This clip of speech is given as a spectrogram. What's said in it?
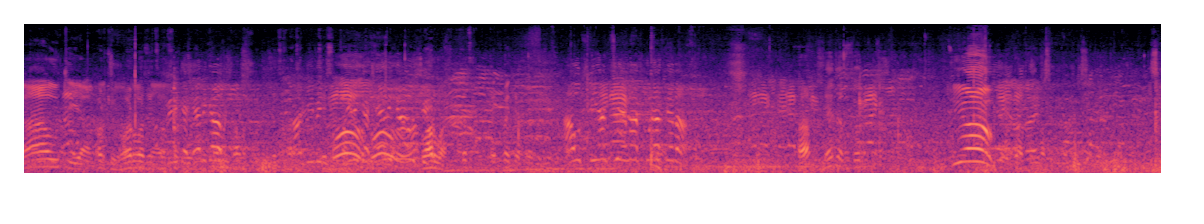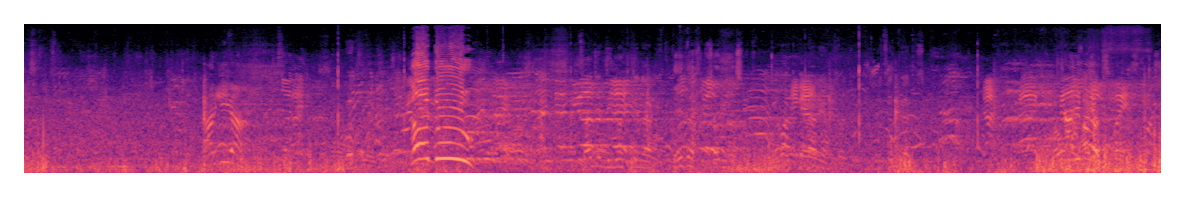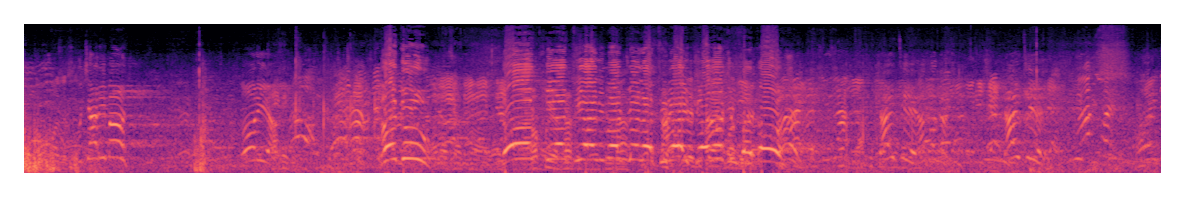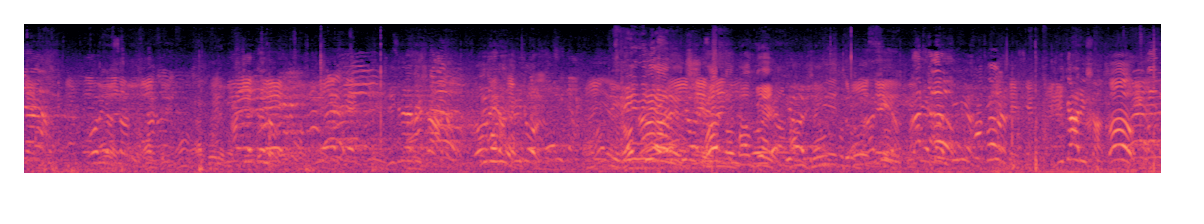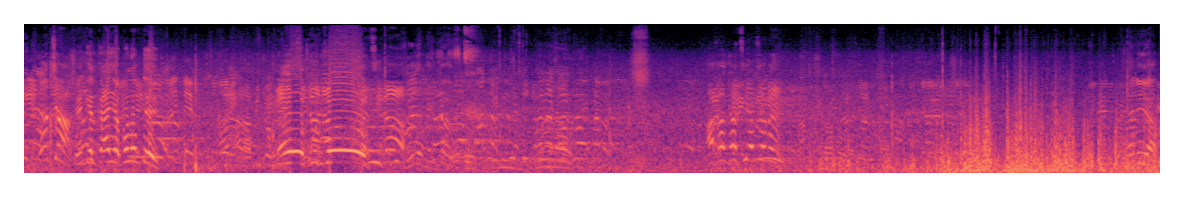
აუტია ხორჩი ვარვაზე მიგე გელი გავუშვა. კარგი ვიცი. ო, ო. ვარვა აუციანცია მაგ ყურადღება. ჰა შედა სულ იო! კარგია. დადუ! უჩარი მოთ. ორია. დადუ! დაკიათიანი მარჯვენათი რა იქნება ბატო? დაიჭირე, აბანდა. დაიჭირე. ორია სამი. აჩეტენო. რომი არის? ბატო მანდე. იგარიხა, ხო? ოჩა. შენგელ კაია ბოლომდე ე ხუცო! ახალგაზრდები. შენია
